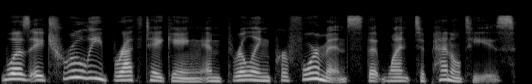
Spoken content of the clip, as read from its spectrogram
was a truly breathtaking and thrilling performance that went to penalties.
